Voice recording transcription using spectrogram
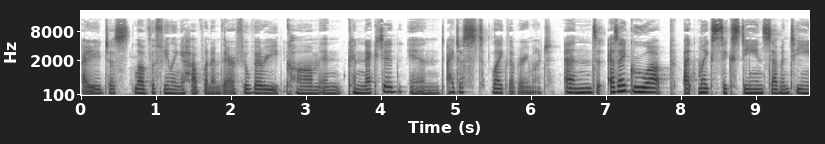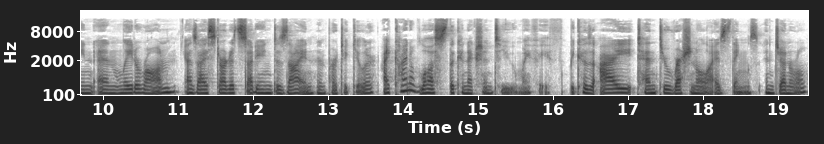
I just love the feeling I have when I'm there. I feel very calm and connected, and I just like that very much. And as I grew up at like 16, 17, and later on, as I started studying design in particular, I kind of lost the connection to my faith because I tend to rationalize things in general.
